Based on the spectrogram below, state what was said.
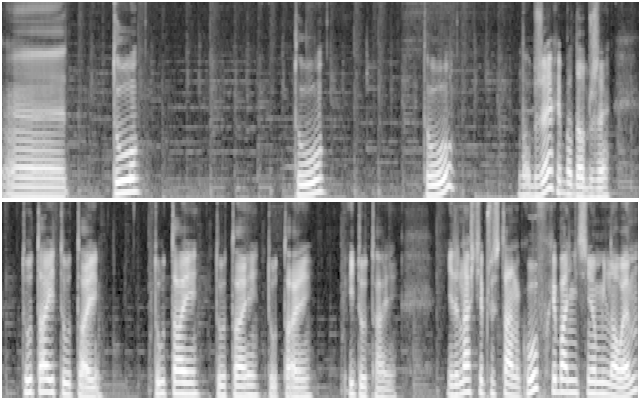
e, tu, tu, tu. Dobrze? Chyba dobrze. Tutaj, tutaj, tutaj, tutaj, tutaj i tutaj. 11 przystanków. Chyba nic nie ominąłem.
